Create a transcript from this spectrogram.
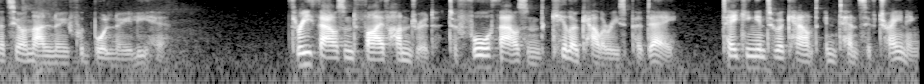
Національної футбольної ліги. 3,500 to 4,000 kilocalories per day, taking into account intensive training.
